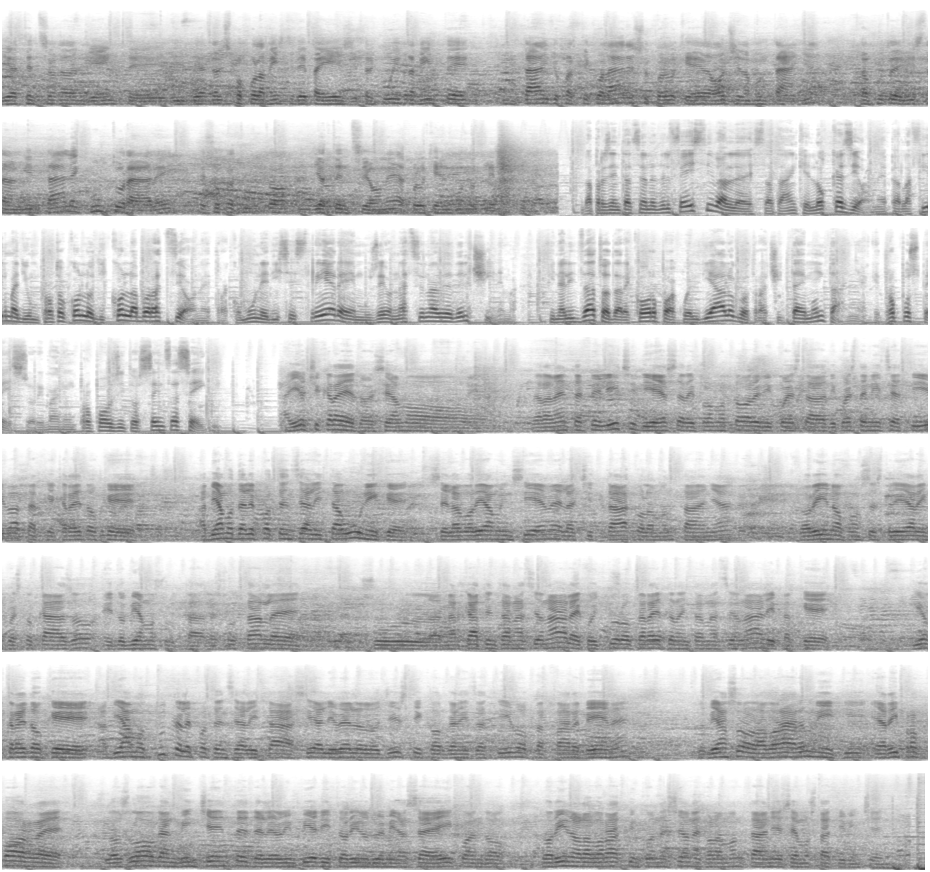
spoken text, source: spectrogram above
di attenzione all'ambiente, degli spopolamenti dei paesi, per cui veramente un taglio particolare su quello che è oggi la montagna da un punto di vista ambientale, culturale e soprattutto di attenzione a quello che è il mondo climatico. La presentazione del festival è stata anche l'occasione per la firma di un protocollo di collaborazione tra Comune di Sestriere e Museo Nazionale del Cinema, finalizzato a dare corpo a quel dialogo tra città e montagna che troppo spesso rimane un proposito senza segui. Ah, io ci credo e siamo veramente felici di essere i promotori di questa, di questa iniziativa perché credo che abbiamo delle potenzialità uniche se lavoriamo insieme, la città con la montagna Torino con Sestriere in questo caso e dobbiamo sfruttarle, sfruttarle sul mercato internazionale, con i tour operator internazionali perché io credo che abbiamo tutte le potenzialità sia a livello logistico, organizzativo per fare bene, dobbiamo solo lavorare uniti e riproporre lo slogan vincente delle Olimpiadi di Torino 2006 quando Torino ha lavorato in connessione con la montagna e siamo stati vincenti.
